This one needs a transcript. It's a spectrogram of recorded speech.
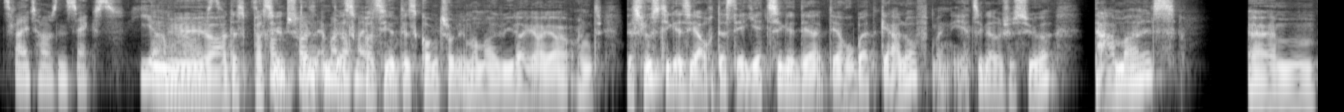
2006 hier am Haus? Ja, das passiert das schon das, immer das passiert, vor. das kommt schon immer mal wieder, ja, ja. Und das Lustige ist ja auch, dass der jetzige, der, der Robert Gerloff, mein jetziger Regisseur, damals ähm,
